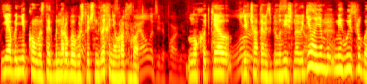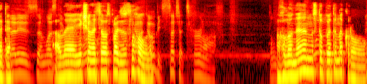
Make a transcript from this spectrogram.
я би нікому з них би не робив би штучне дихання в рот в рот. Ну, хоча дівчатам з біологічного відділення міг би і зробити. Але якщо на цього справді заслуговували. Головне не наступити на кров.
